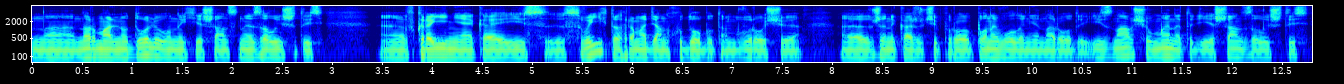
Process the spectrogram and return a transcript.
на нормальну долю, у них є шанс не залишитись в країні, яка із своїх громадян худобу там вирощує, е, вже не кажучи про поневолення народу, і знав, що в мене тоді є шанс залишитись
